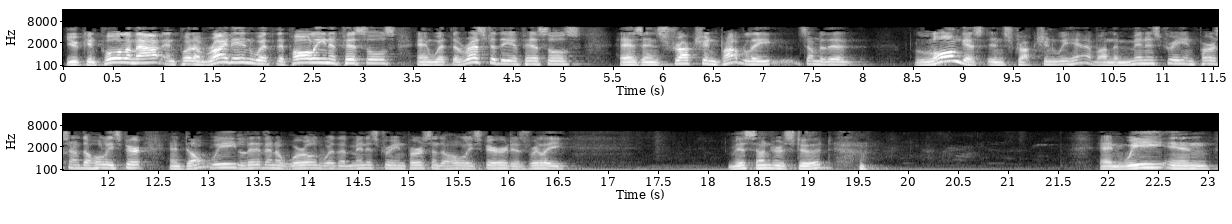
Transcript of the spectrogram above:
You can pull them out and put them right in with the Pauline epistles and with the rest of the epistles as instruction, probably some of the longest instruction we have on the ministry and person of the Holy Spirit. And don't we live in a world where the ministry and person of the Holy Spirit is really misunderstood? and we, in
